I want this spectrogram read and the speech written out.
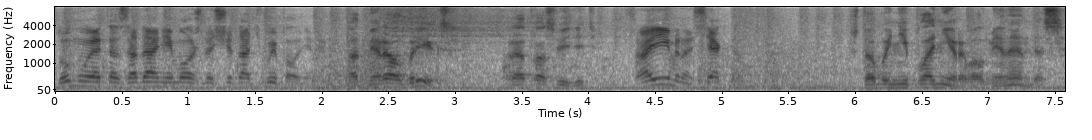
Думаю, это задание можно считать выполненным. Адмирал Брикс, рад вас видеть. Взаимно, сектор. Что бы ни планировал Менендес,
